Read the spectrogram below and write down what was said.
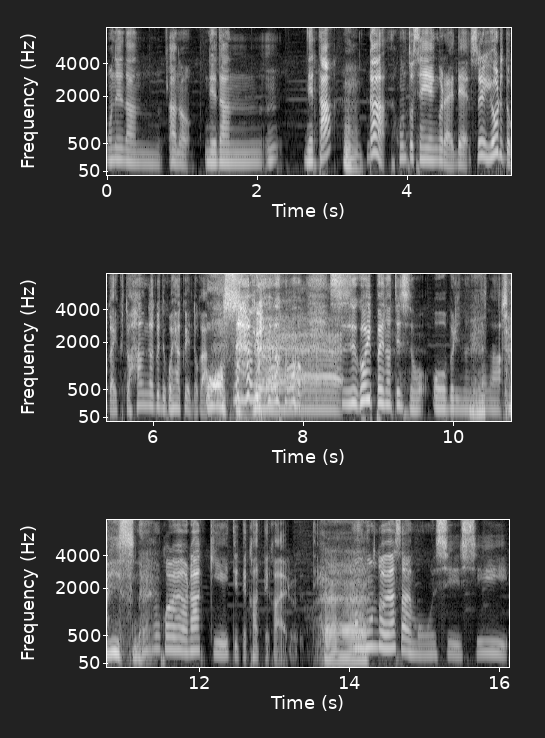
お値段あの値段んネタうん、がほんと1000円ぐらいでそれ夜とか行くと半額で500円とか。おーすげえ すごいいっぱい載ってるんですよ大ぶりのめネタが。っちゃいいっすもねうこれはラッキーって言って買って帰るっていう。もうほんとお野菜も美味しいし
